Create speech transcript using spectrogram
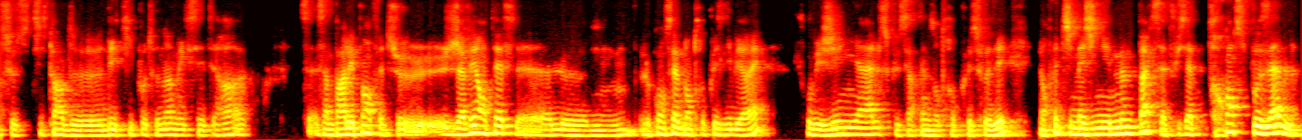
cette histoire d'équipe autonome, etc. Ça, ne me parlait pas en fait. J'avais en tête le, le concept d'entreprise libérée. Je trouvais génial ce que certaines entreprises faisaient. Et en fait, j'imaginais même pas que ça puisse être transposable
